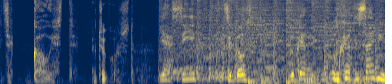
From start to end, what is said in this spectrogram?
It's a ghost. It's a ghost. Yeah, see, it's a ghost. Look at it. Look at the sighting.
